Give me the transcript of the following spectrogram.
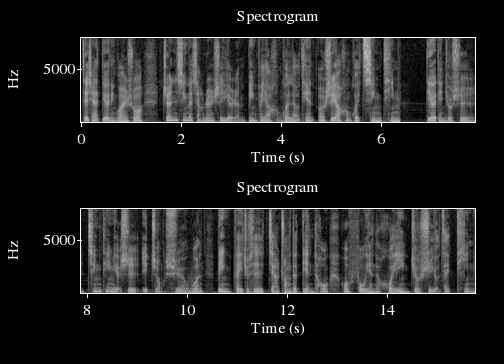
接下来第二点，关于说真心的想认识一个人，并非要很会聊天，而是要很会倾听。第二点就是倾听也是一种学问，并非就是假装的点头或敷衍的回应就是有在听。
